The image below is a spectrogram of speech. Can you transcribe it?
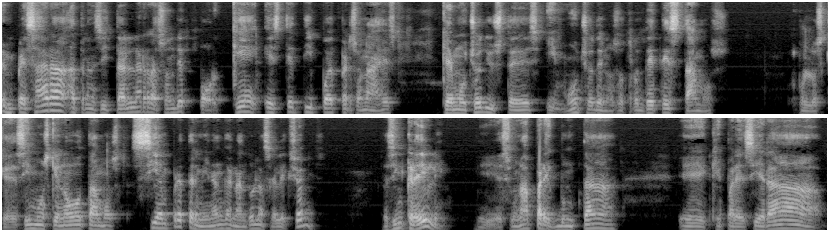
empezar a, transitar la razón de por qué este tipo de personajes que muchos de ustedes y muchos de nosotros detestamos, por los que decimos que no votamos, siempre terminan ganando las elecciones. Es increíble. Es una pregunta eh, que pareciera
